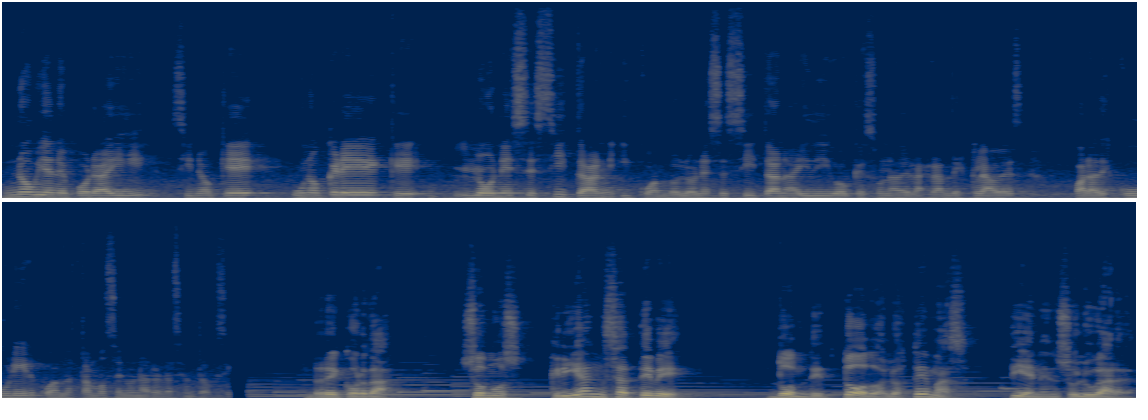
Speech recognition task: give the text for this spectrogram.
no viene por ahí, sino que uno cree que lo necesitan y cuando lo necesitan, ahí digo que es una de las grandes claves para descubrir cuando estamos en una relación tóxica. Recordá, somos Crianza TV, donde todos los temas tienen su lugar.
